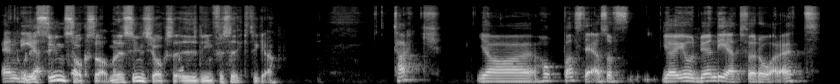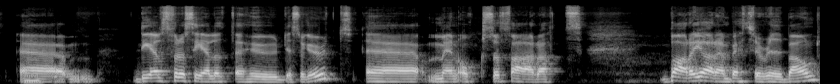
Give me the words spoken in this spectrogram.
en del... Och det syns också, men det syns ju också i din fysik tycker jag. Tack. Jag hoppas det. Alltså, jag gjorde en diet förra året. Mm. Ehm, dels för att se lite hur det såg ut, eh, men också för att bara göra en bättre rebound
